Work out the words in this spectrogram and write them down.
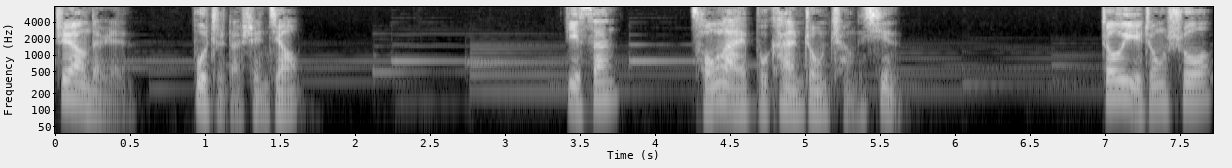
这样的人不值得深交。第三，从来不看重诚信。《周易》中说：“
